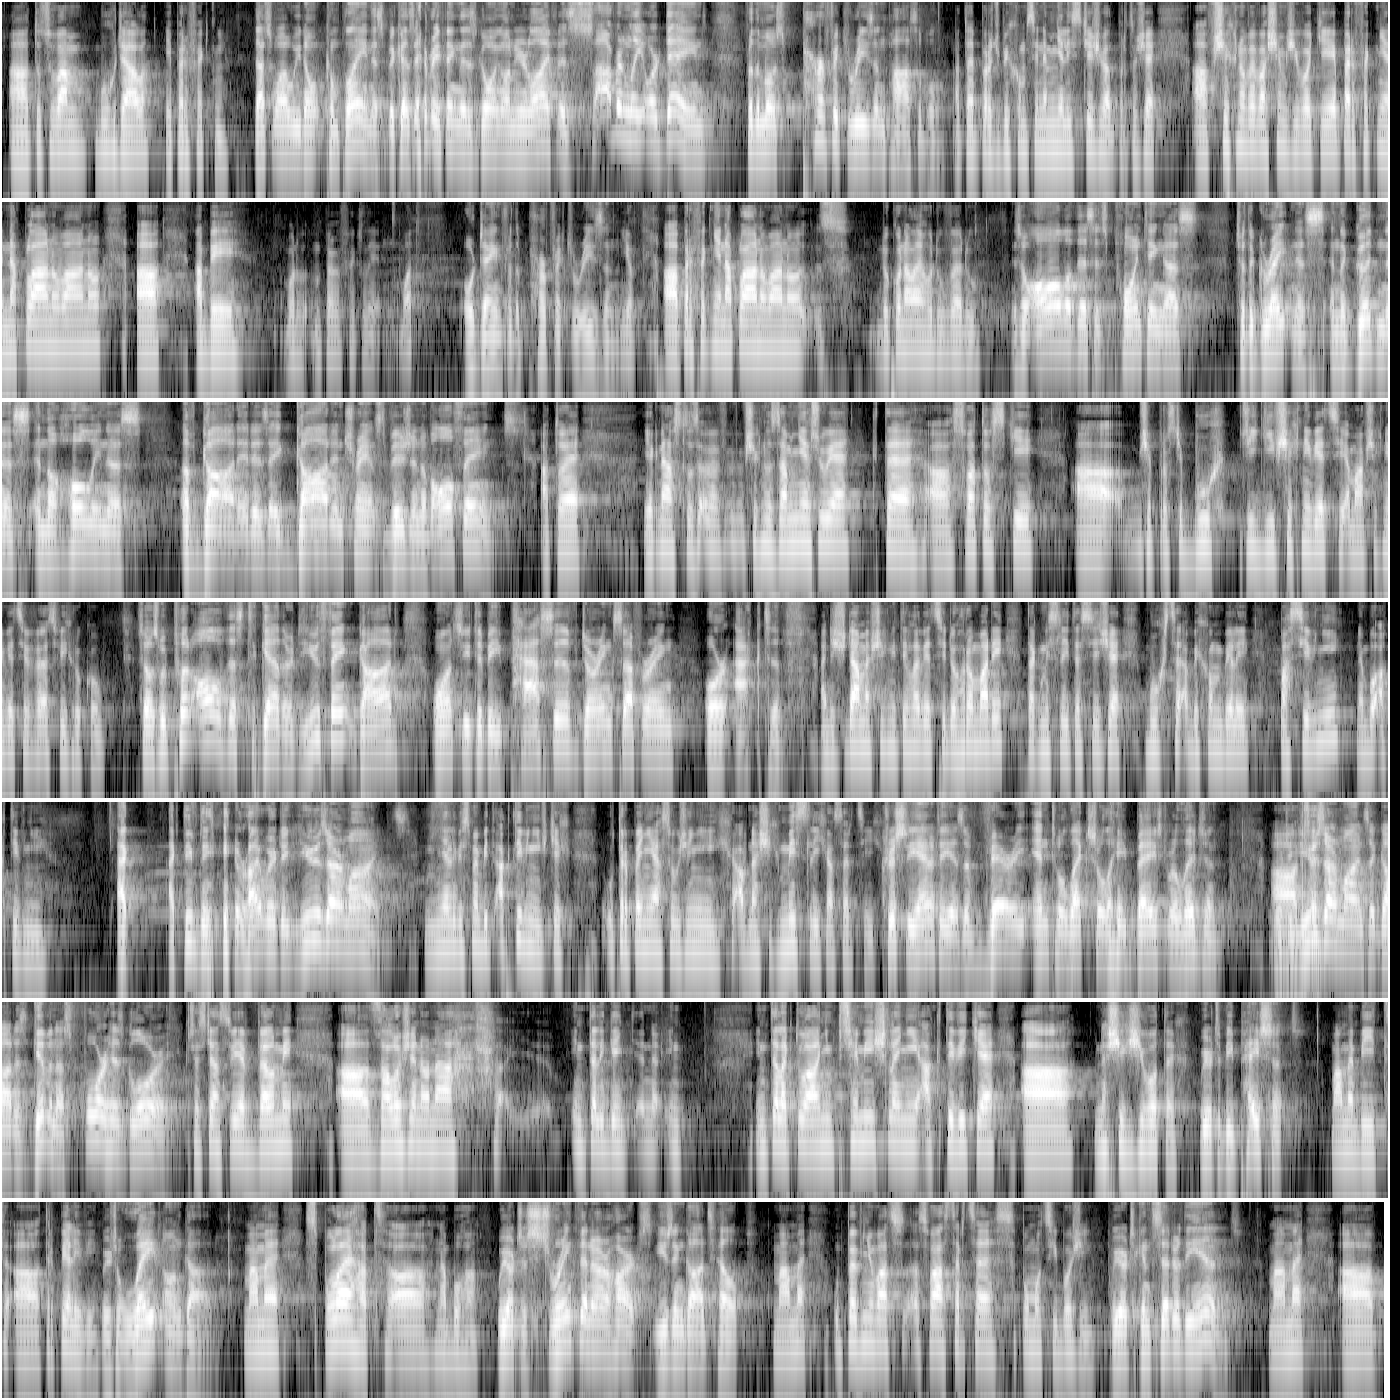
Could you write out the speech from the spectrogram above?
A to, co vám Bůh dal, je perfektní. That's why we don't complain, is because everything that is going on in your life is sovereignly ordained for the most perfect reason possible. A to je, proč bychom si neměli stěžovat, protože a všechno ve vašem životě je perfektně naplánováno a aby... What, perfectly, what? Ordained for the perfect reason. Jo. A perfektně naplánováno z dokonalého důvodu. So all of this is pointing us to the greatness and the goodness and the holiness of God. It is a God entranced vision of all things. A to je, jak nás to všechno zaměřuje k té a, svatosti a že prostě Bůh řídí všechny věci a má všechny věci ve svých rukou. So as we put all of this together, do you think God wants you to be passive during suffering or active? A když dáme všechny tyhle věci dohromady, tak myslíte si, že Bůh chce, abychom byli pasivní nebo aktivní? Ac- actively, right? We're to use our minds. Měli bychom být aktivní v těch utrpení a souženích a v našich myslích a srdcích. Christianity is a very intellectually based religion. We're to use our minds that God has given us for His glory. Křesťanství je velmi uh, založeno na inteligent, in, intelektuálním přemýšlení, aktivitě a v našich životech. We are to be patient. Máme být uh, trpěliví. We are to wait on God. Máme spoléhat uh, na Boha. We are to strengthen our hearts using God's help. Máme upevňovat svá srdce s pomocí Boží. We are to consider the end. Máme uh,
